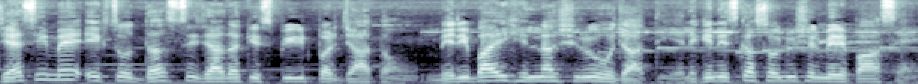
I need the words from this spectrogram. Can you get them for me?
जैसी मैं 110 से ज़्यादा की स्पीड पर जाता हूँ, मेरी बाइक हिलना शुरू हो जाती है, लेकिन इसका सोल्यूशन मेरे पास है।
